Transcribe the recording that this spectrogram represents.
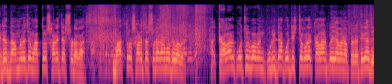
এটার দাম রয়েছে মাত্র সাড়ে চারশো টাকা। মাত্র সাড়ে চারশো টাকার মধ্যে পাবেন। হ্যাঁ কালার প্রচুর পাবেন, কুড়িটা পঁচিশটা করে কালার পেয়ে যাবেন আপনারা, ঠিক আছে?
